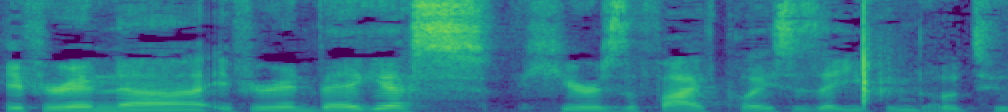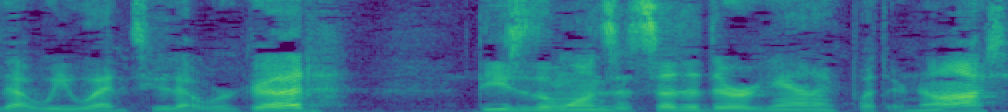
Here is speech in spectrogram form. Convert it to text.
if you're in uh, if you're in Vegas, here's the five places that you can go to that we went to that were good. These are the ones that said that they're organic, but they're not.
